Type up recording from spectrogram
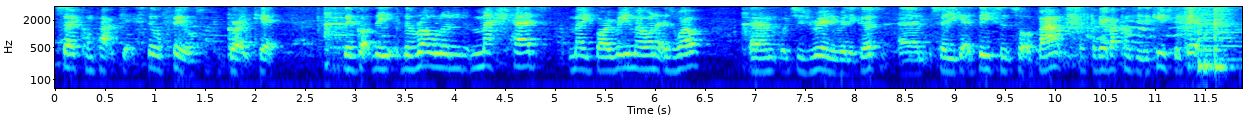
so compact, yet it still feels like a great kit. They've got the, the Roland mesh head made by Remo on it as well, um, which is really, really good. Um, so you get a decent sort of bounce. If I go back onto the acoustic kit,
